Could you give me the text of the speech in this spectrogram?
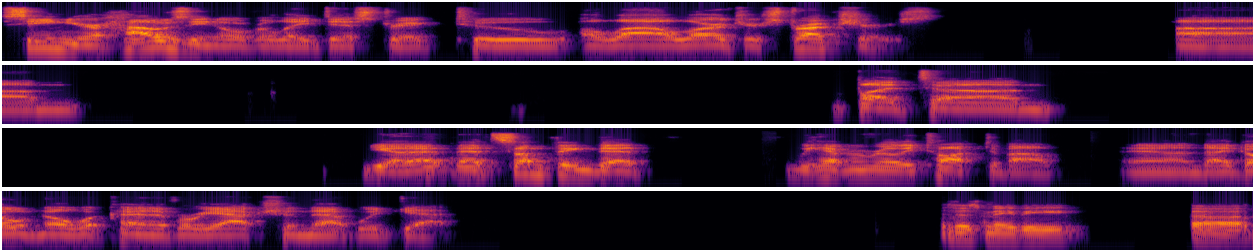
senior housing overlay district to allow larger structures. Um, but um, yeah, that, that's something that we haven't really talked about. And I don't know what kind of reaction that would get. Is this maybe uh,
